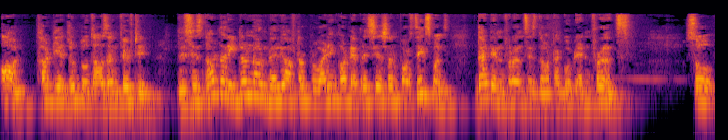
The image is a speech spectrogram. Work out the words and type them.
on 30th June 2015. This is not the written down value after providing for depreciation for six months. That inference is not a good inference. So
